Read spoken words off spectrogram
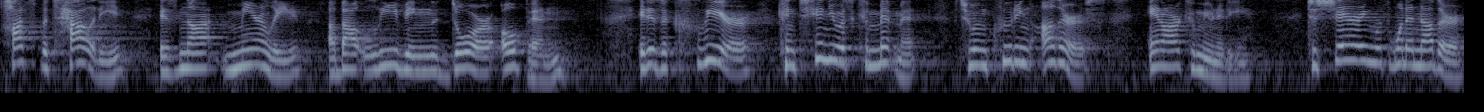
hospitality is not merely about leaving the door open, it is a clear, continuous commitment to including others in our community, to sharing with one another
